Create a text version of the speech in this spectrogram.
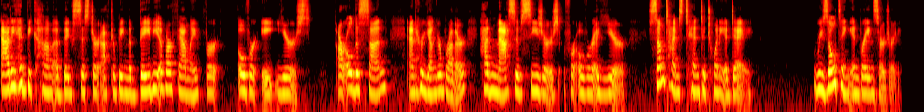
Addie had become a big sister after being the baby of our family for over eight years. Our oldest son and her younger brother had massive seizures for over a year, sometimes 10 to 20 a day, resulting in brain surgery.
